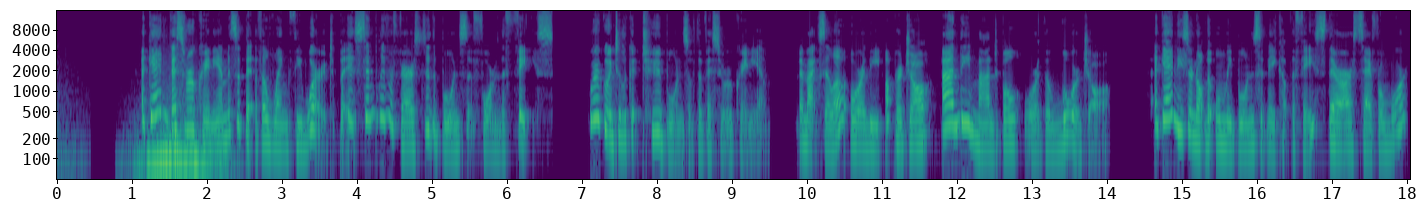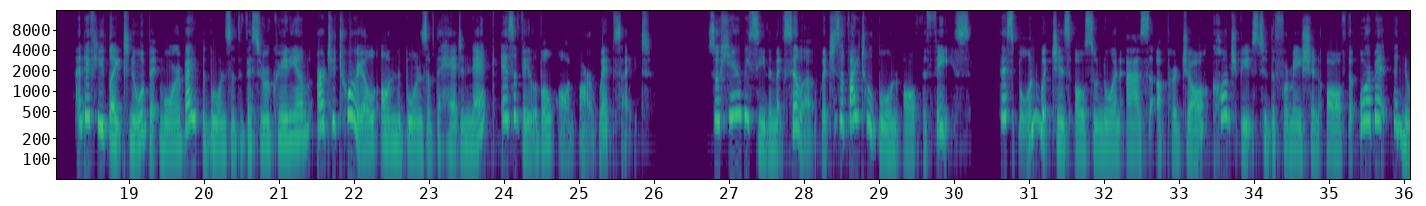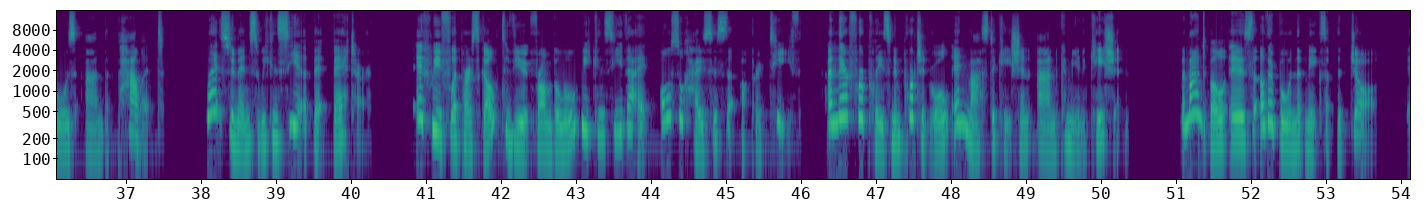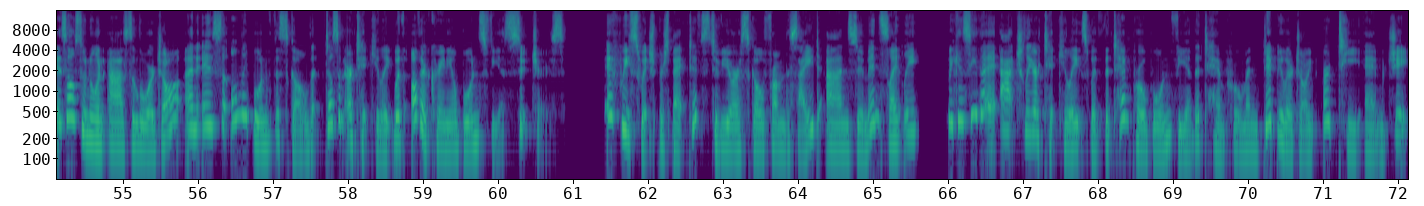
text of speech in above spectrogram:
Again, viscerocranium is a bit of a lengthy word, but it simply refers to the bones that form the face. We're going to look at two bones of the viscerocranium the maxilla or the upper jaw, and the mandible or the lower jaw. Again, these are not the only bones that make up the face, there are several more, and if you'd like to know a bit more about the bones of the viscerocranium, our tutorial on the bones of the head and neck is available on our website. So here we see the maxilla, which is a vital bone of the face. This bone, which is also known as the upper jaw, contributes to the formation of the orbit, the nose, and the palate. Let's zoom in so we can see it a bit better. If we flip our skull to view it from below, we can see that it also houses the upper teeth, and therefore plays an important role in mastication and communication. The mandible is the other bone that makes up the jaw. It's also known as the lower jaw and is the only bone of the skull that doesn't articulate with other cranial bones via sutures. If we switch perspectives to view our skull from the side and zoom in slightly, we can see that it actually articulates with the temporal bone via the temporomandibular joint or TMJ,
